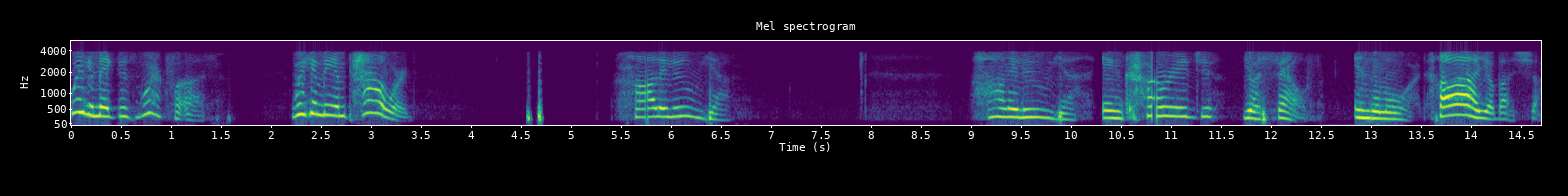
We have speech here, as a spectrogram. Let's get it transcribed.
We can make this work for us. We can be empowered. Hallelujah. Hallelujah. Encourage yourself in the Lord. Yabasha.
